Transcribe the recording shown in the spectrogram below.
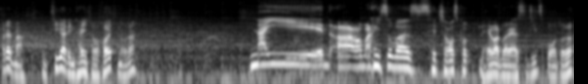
Warte mal, den Tiger, den kann ich doch häuten, oder? Nein! Oh, warum mache ich sowas? Hätte ich rauskommen. Hey, warte mal, der erste Dienstboard, oder?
